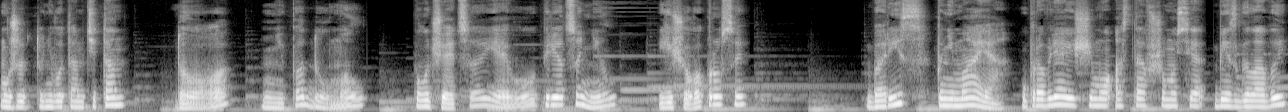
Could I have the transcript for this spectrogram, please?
Может, у него там титан? Да, не подумал. Получается, я его переоценил. Еще вопросы? Борис, понимая управляющему оставшемуся без головы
